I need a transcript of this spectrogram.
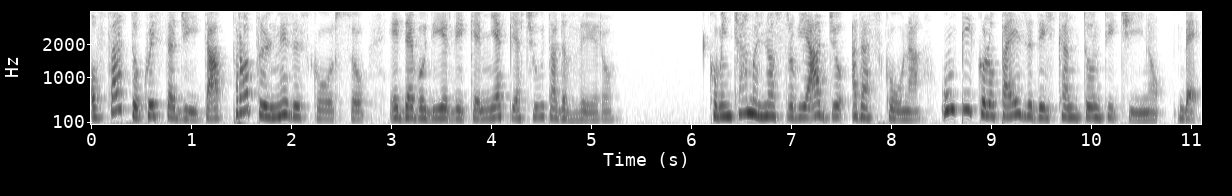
ho fatto questa gita proprio il mese scorso e devo dirvi che mi è piaciuta davvero. Cominciamo il nostro viaggio ad Ascona, un piccolo paese del Canton Ticino. Beh,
